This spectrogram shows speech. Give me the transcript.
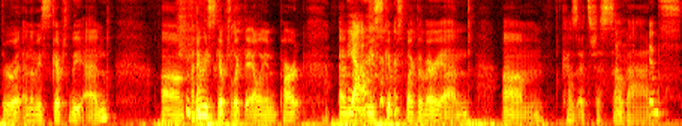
through it, and then we skipped to the end. Um, I think we skipped like the alien part, and Yeah. then we skipped to, like the very end, um, because it's just so bad. It's.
